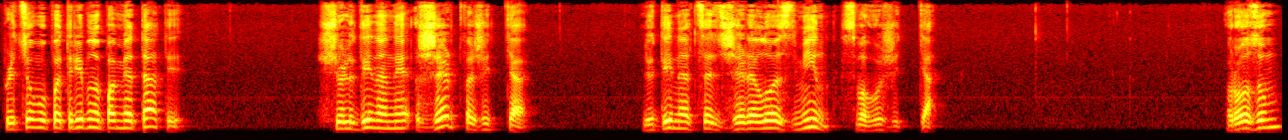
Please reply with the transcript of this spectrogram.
При цьому потрібно пам'ятати, що людина не жертва життя, людина це джерело змін свого життя. Розум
